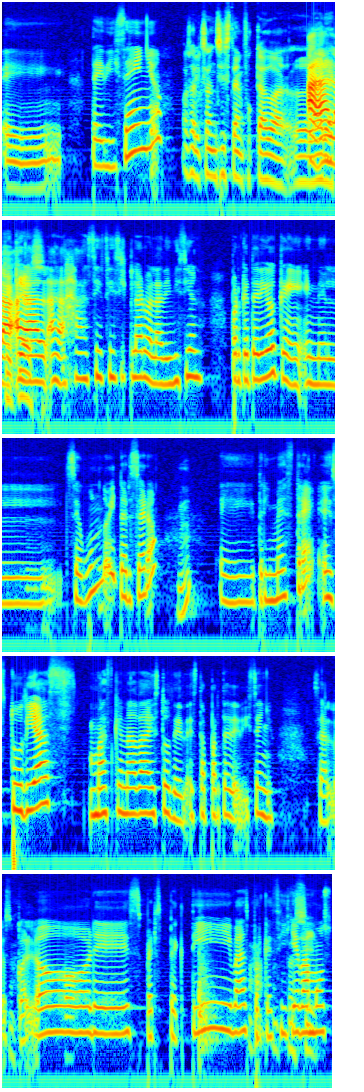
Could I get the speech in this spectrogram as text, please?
eh, de diseño. o sea, el examen sí está enfocado a la A área la, que a la- ajá, sí, sí, sí, claro, a la división. Porque te digo que en el segundo y tercero eh, trimestre estudias más que nada esto de esta parte de diseño. O sea, los Ajá. colores, perspectivas, Ajá, porque sí entonces sí. llevamos,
